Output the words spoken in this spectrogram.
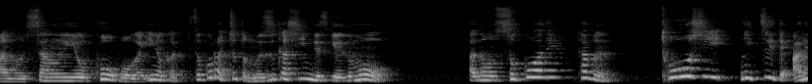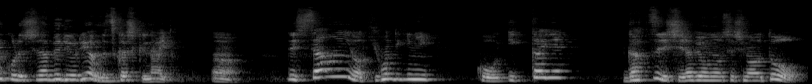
あの資産運用方法がいいのかってところはちょっと難しいんですけれどもあのそこはね多分投資についてあれこれ調べるよりは難しくないと、うん、で資産運用は基本的にこう一回ねがっつり調べ物をしてしまうと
